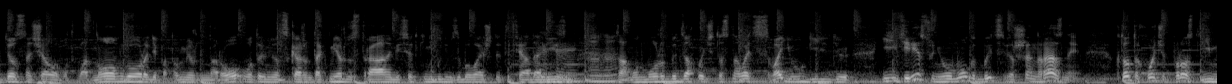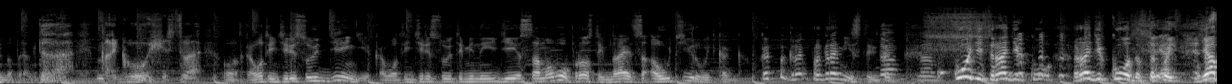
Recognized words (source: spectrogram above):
идет сначала вот в одном городе, потом между народ, вот именно, скажем так, между странами. Все-таки не будем забывать, что это феодализм. Мгм. Там он, может быть, захочет основать свою гильдию. И интересы у него могут быть совершенно разные. Кто-то хочет просто именно прям, да, могущество. Вот, кого-то интересуют деньги, кого-то интересует именно идея самого. Просто им нравится аутировать, как, как програ- программисты. Да, как- да. Кодить ради, ко- ради кодов. Такой, я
